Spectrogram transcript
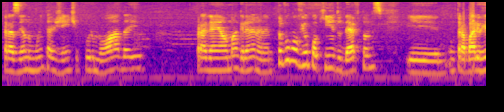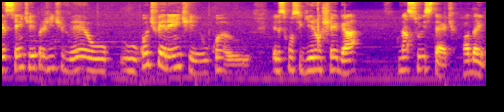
trazendo muita gente por moda e para ganhar uma grana, né? Então vamos ouvir um pouquinho do Deftones e um trabalho recente aí pra gente ver o, o quão diferente o, eles conseguiram chegar na sua estética. Roda aí.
